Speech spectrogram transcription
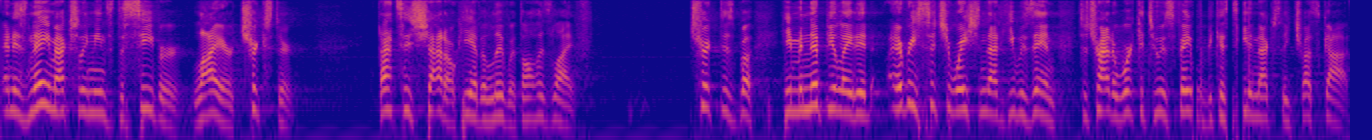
And his name actually means deceiver, liar, trickster. That's his shadow he had to live with all his life tricked his brother. He manipulated every situation that he was in to try to work it to his favor because he didn't actually trust God.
